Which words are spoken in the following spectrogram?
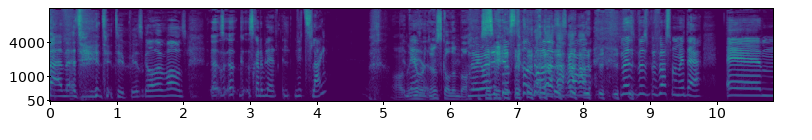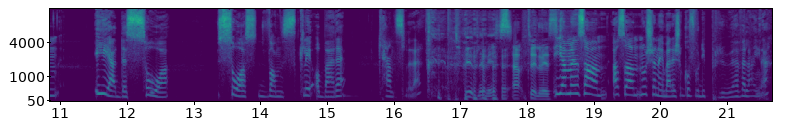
Men eh, ty ty typisk Skull and Bones. Skal- det bli et nytt slang? Ja, nå det- gjorde du en Skull and Bones. Nå gjorde du Skull and Bones, Men sp sp spørsmålet mitt er um, Er det så så vanskelig å bare cancele det? Tydeligvis. ja, tydeligvis. Ja, men sånn, altså, Nå skjønner jeg bare ikke hvorfor de prøver lenger.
